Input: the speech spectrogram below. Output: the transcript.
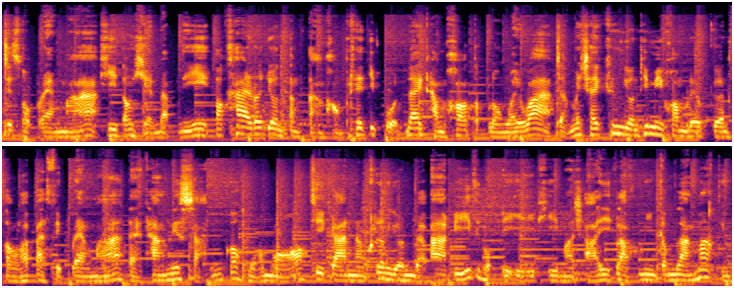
276 แรงม้า ที่ต้องเขียนแบบนี้ เพราะค่ายรถยนต์ต่างๆ ของประเทศญี่ปุ่นได้ทำข้อตกลงไว้ว่าจะไม่ใช้เครื่องยนต์ที่มีความเร็วเกิน 280 แรงม้า แต่ทางนิสสันก็หัวหมอ ที่การนำเครื่องยนต์แบบ RB26 DET มาใช้กลับมีกำลังมากถึง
